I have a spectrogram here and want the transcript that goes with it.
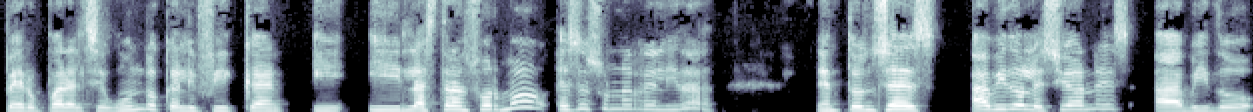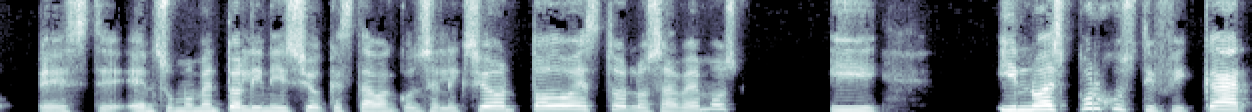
pero para el segundo califican y, y las transformó. Esa es una realidad. Entonces, ha habido lesiones, ha habido este, en su momento al inicio que estaban con selección, todo esto lo sabemos y, y no es por justificar,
